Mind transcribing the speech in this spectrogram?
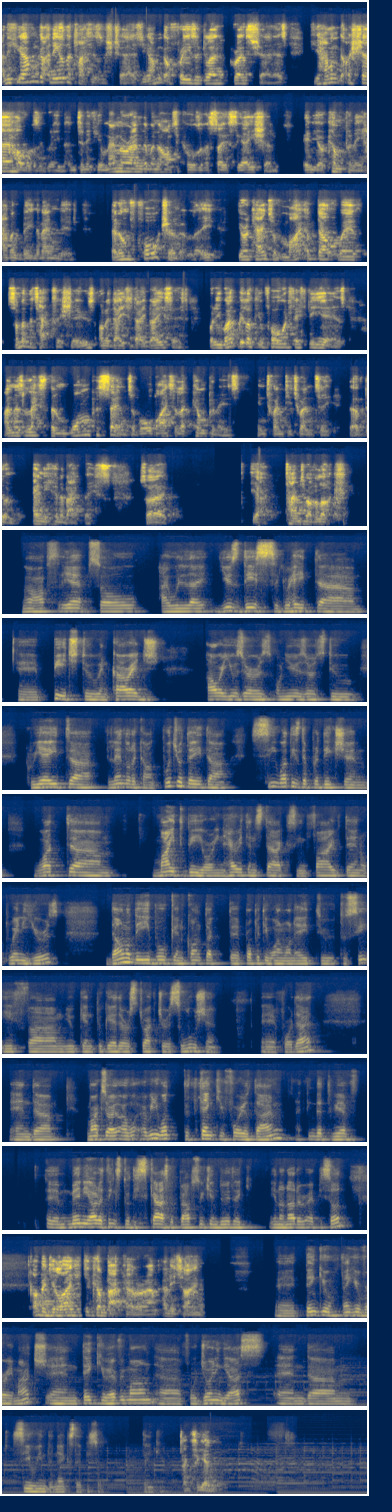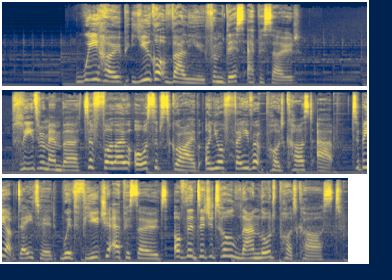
And if you haven't got any other classes of shares, you haven't got freezer growth shares, if you haven't got a shareholders agreement, and if your memorandum and articles of association in your company haven't been amended, then unfortunately, your accountant might have dealt with some of the tax issues on a day to day basis, but he won't be looking forward 50 years. And there's less than 1% of all buy to let companies in 2020 that have done anything about this. So, yeah, time to have a look. No, yeah. So I will uh, use this great uh, uh, pitch to encourage our users or users to create a Lendlord account, put your data, see what is the prediction, what um, might be your inheritance tax in 5, 10, or 20 years. Download the ebook and contact the Property 118 to, to see if um, you can together structure a solution uh, for that. And uh, Mark, so I, I, really want to thank you for your time. I think that we have uh, many other things to discuss, but perhaps we can do it like in another episode. I'll be delighted to come back around anytime. Uh, thank you. Thank you very much. And thank you, everyone, uh, for joining us. And um, see you in the next episode. Thank you. Thanks again. We hope you got value from this episode. Please remember to follow or subscribe on your favourite podcast app to be updated with future episodes of the Digital Landlord Podcast.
